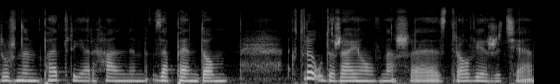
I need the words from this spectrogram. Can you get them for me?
różnym patriarchalnym zapędom, które uderzają w nasze zdrowie, życie,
